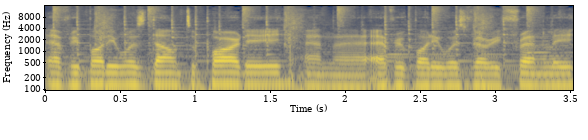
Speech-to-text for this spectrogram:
Everybody was down to party, and uh, everybody was very friendly.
